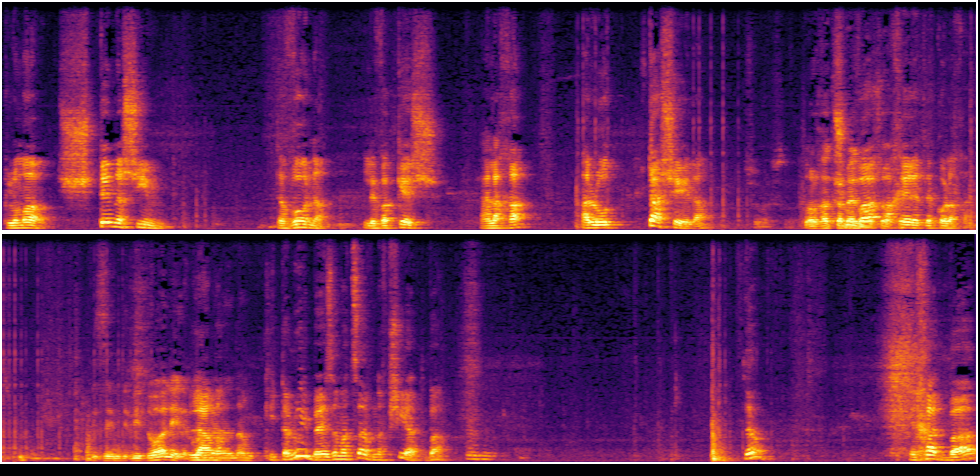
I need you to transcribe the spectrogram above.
כלומר, שתי נשים תבואנה לבקש הלכה על אותה שאלה, תשובה אחר. אחרת לכל אחת. זה אינדיבידואלי לכל למה? בן אדם. כי תלוי באיזה מצב נפשי את באה. זהו. אחד בא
